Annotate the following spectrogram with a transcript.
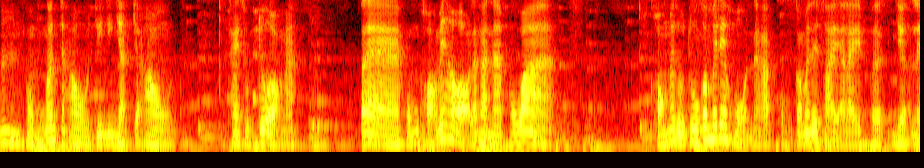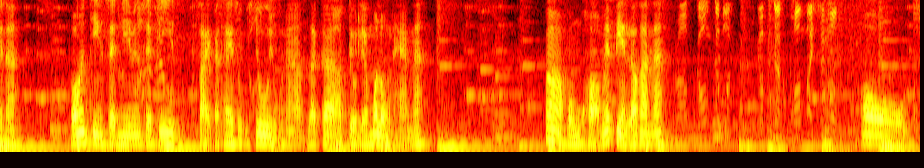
อืมผมก็จะเอาจริง ๆ อยากจะเอาไทสูจู้ออกนะ แต่ผมขอไม่เอาออกแล้วกันนะ เพราะว่าของไทสูจู้ก็ไม่ได้โหดนะครับ ผมก็ไม่ได้ใส่อะไรเพิ่มเยอะเลยนะ เพราะจริงๆเซตนี้เป็นเซตที่ใส่กับไทสูจู้อยู่นะครับ แล้วก็เอาตัวเลี้ยวมาลงแทนนะก็ผมขอไม่เปลี่ยนแล้วกันนะ โอเค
